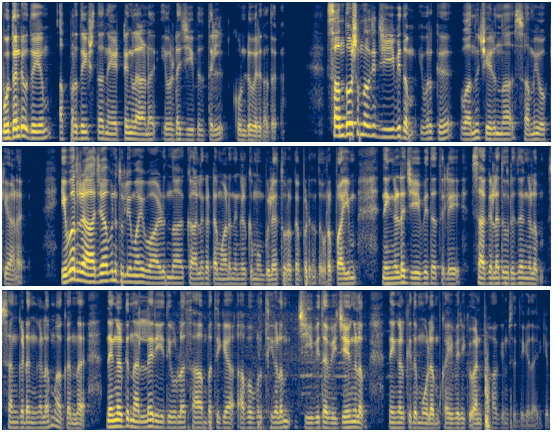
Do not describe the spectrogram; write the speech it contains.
ബുധന്റെ ഉദയം അപ്രതീക്ഷിത നേട്ടങ്ങളാണ് ഇവരുടെ ജീവിതത്തിൽ കൊണ്ടുവരുന്നത്. സന്തോഷം നിറഞ്ഞ ജീവിതം ഇവർക്ക് വന്നു ചേരുന്ന സമയമൊക്കെയാണ്. ഇവർ രാജാവിന് തുല്യമായി വാഴുന്ന കാലഘട്ടമാണ് നിങ്ങൾക്ക് മുമ്പിൽ തുറക്കപ്പെടുന്നത്. ഉറപ്പായും നിങ്ങളുടെ ജീവിതത്തിലെ സകല ദുരിതങ്ങളും സങ്കടങ്ങളും അകന്ന് നിങ്ങൾക്ക് നല്ല രീതിയിലുള്ള സാമ്പത്തിക അഭിവൃദ്ധികളും ജീവിത വിജയങ്ങളും നിങ്ങൾക്കിത് മൂലം കൈവരിക്കുവാൻ ഭാഗ്യം സിദ്ധിക്കുന്നതായിരിക്കും.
